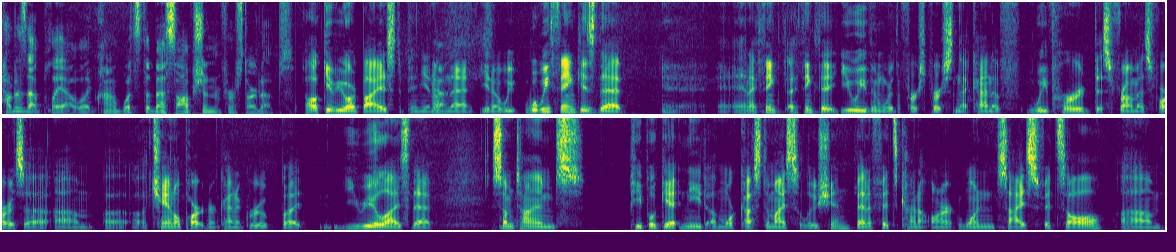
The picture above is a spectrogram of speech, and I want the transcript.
How does that play out? Like, kind of, what's the best option for startups? I'll give you our biased opinion on that. You know, we what we think is that, eh, and I think I think that you even were the first person that kind of we've heard this from as far as a um, a, a channel partner kind of group. But you realize that sometimes people get need a more customized solution. Benefits kind of aren't one size fits all, um,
